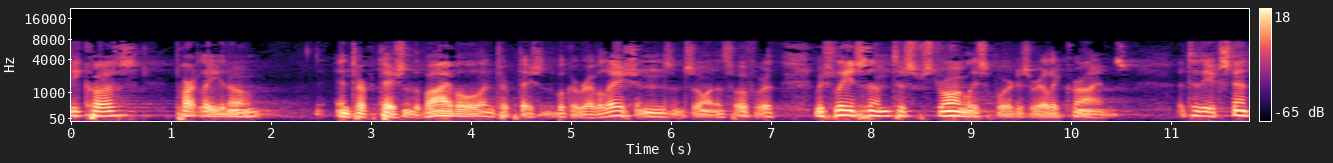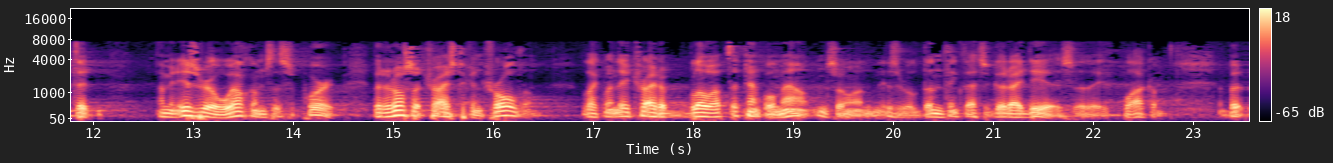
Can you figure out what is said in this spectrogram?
because partly, you know, interpretation of the Bible, interpretation of the book of Revelations, and so on and so forth, which leads them to strongly support Israeli crimes. To the extent that, I mean, Israel welcomes the support, but it also tries to control them. Like when they try to blow up the Temple Mount and so on, Israel doesn't think that's a good idea, so they block them. But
